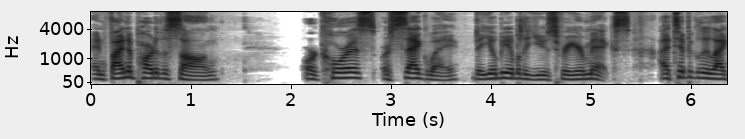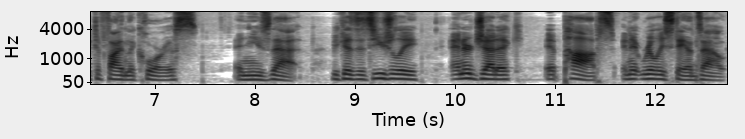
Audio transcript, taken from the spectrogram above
and find a part of the song or chorus or segue that you'll be able to use for your mix. I typically like to find the chorus and use that because it's usually energetic, it pops, and it really stands out.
